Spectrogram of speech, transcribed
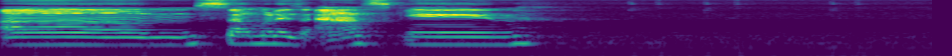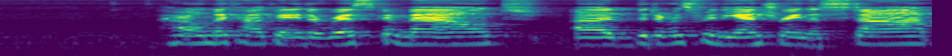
Um, someone is asking, how am I calculating the risk amount, uh, the difference between the entry and the stop?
